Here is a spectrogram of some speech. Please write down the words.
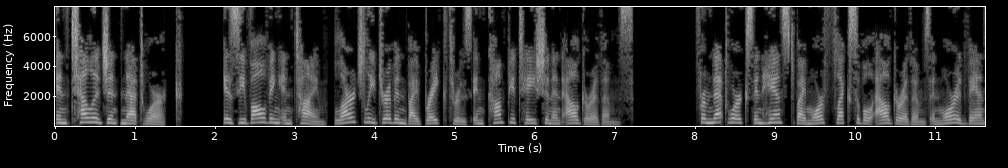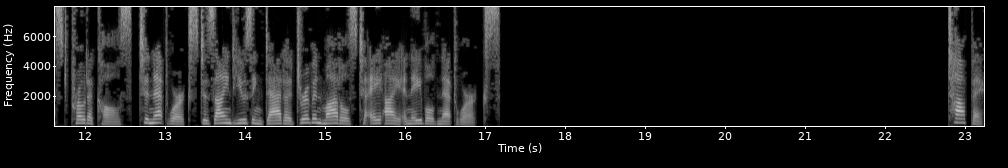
intelligent network is evolving in time, largely driven by breakthroughs in computation and algorithms. From networks enhanced by more flexible algorithms and more advanced protocols, to networks designed using data-driven models to AI-enabled networks. Topic.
